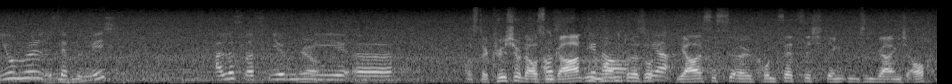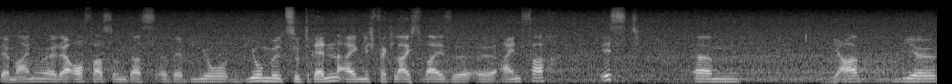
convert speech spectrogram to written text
Biomüll ist ja für mich alles, was irgendwie ja. äh, aus der Küche oder aus, aus dem Garten genau, kommt oder so. Ja, ja es ist äh, grundsätzlich, denken, sind wir eigentlich auch der Meinung oder der Auffassung, dass äh, der Bio, Biomüll zu trennen eigentlich vergleichsweise äh, einfach ist. Ähm, ja, wir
